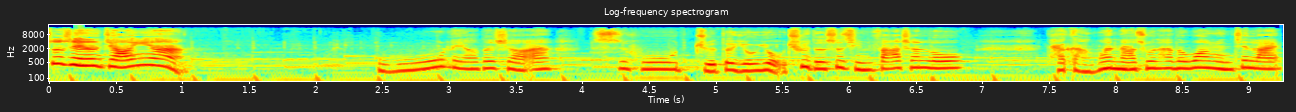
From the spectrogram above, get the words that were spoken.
这谁的脚印啊？无聊的小安似乎觉得有有趣的事情发生喽，他赶快拿出他的望远镜来，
